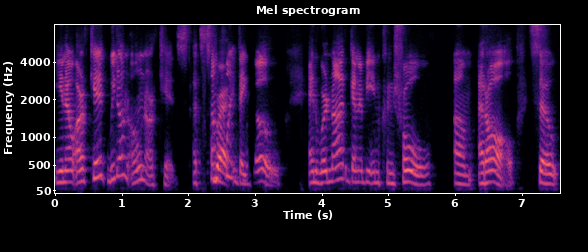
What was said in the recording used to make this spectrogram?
You know, our kid, we don't own our kids. At some right. point, they go, and we're not going to be in control um, at all. So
